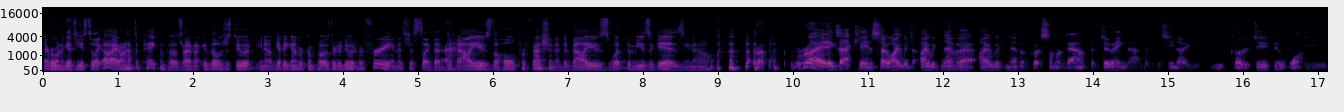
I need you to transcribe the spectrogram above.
everyone gets used to like oh i don't have to pay composer. I don't they'll just do it you know get a younger composer to do it for free. And it's just like that uh. devalues the whole profession. It devalues what the music is you know? Right, right exactly. And so i would i would never i would never put someone down for doing that because you know you've, you've got to do what you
